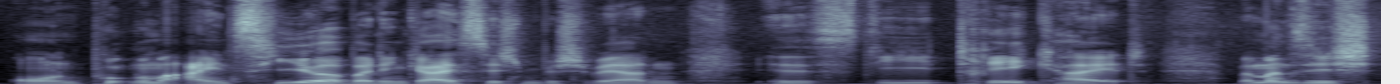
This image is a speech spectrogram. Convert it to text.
Und Punkt Nummer 1 hier bei den geistigen Beschwerden ist die Trägheit. Wenn man sich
